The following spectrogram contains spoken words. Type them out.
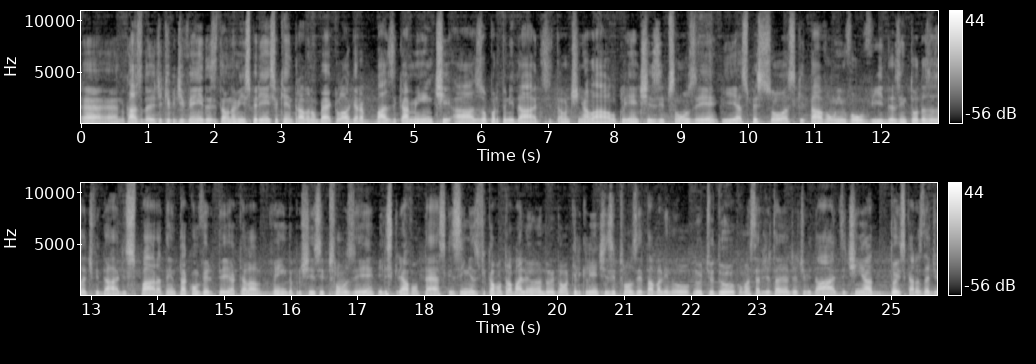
É, é no caso de, de equipe de vendas, então, na minha experiência, o que entrava no backlog era basicamente as oportunidades. Então, tinha lá o cliente XYZ e as pessoas que estavam envolvidas em todas as atividades para tentar converter aquela venda para o XYZ, eles criavam taskzinhas e ficavam trabalhando. Então, aquele cliente XYZ estava ali no, no to-do com uma série de, de atividades e tinha dois caras da de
